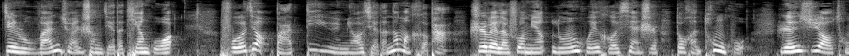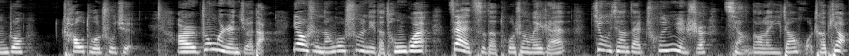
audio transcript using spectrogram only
进入完全圣洁的天国。佛教把地狱描写的那么可怕，是为了说明轮回和现世都很痛苦，人需要从中超脱出去。而中国人觉得。要是能够顺利的通关，再次的脱生为人，就像在春运时抢到了一张火车票，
